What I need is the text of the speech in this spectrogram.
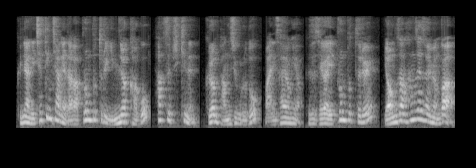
그냥 이 채팅창에다가 프롬프트를 입력하고 학습시키는 그런 방식으로도 많이 사용해요. 그래서 제가 이 프롬프트를 영상 상세 설명과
